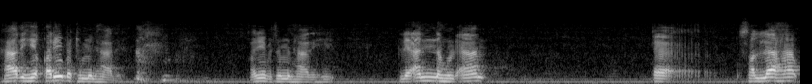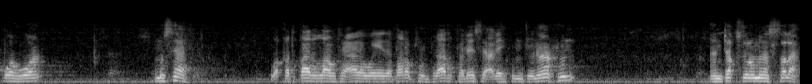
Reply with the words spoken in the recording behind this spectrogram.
هذه قريبة من هذه قريبة من هذه لأنه الآن آه، صلاها وهو مسافر. وقد قال الله تعالى وإذا ضربتم في الأرض فليس عليكم جناح أن تقصروا من الصلاة.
